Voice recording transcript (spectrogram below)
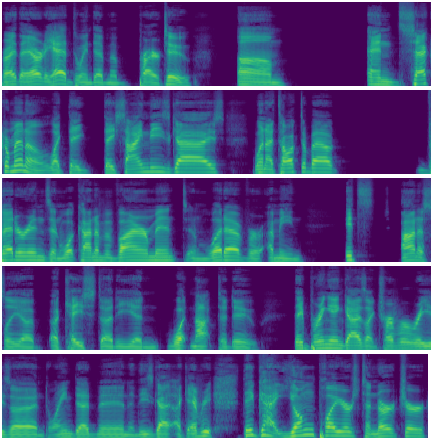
right? They already had Dewayne Dedmon prior to. Um, and Sacramento, like they they signed these guys. When I talked about veterans and what kind of environment and whatever, I mean, it's honestly a, a case study in what not to do. They bring in guys like Trevor Ariza and Dewayne Dedmon and these guys, like every, they've got young players to nurture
